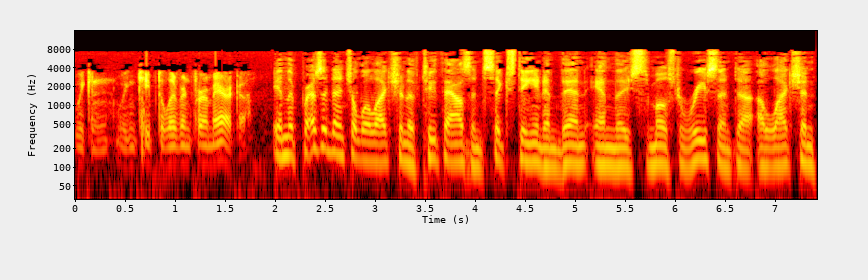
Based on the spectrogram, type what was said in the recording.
we can we can keep delivering for America. In the presidential election of 2016, and then in this most recent uh, election,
